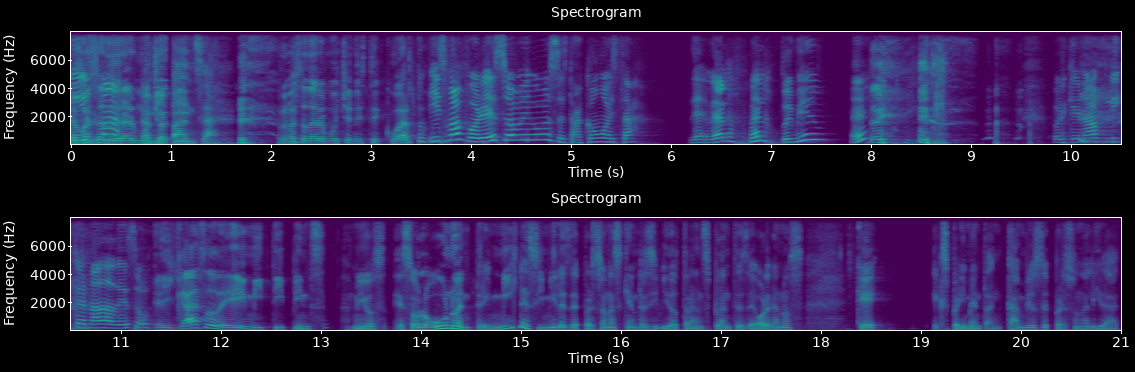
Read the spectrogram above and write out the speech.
No vas a durar A mucho mi aquí. panza. No vas a durar mucho en este cuarto. Isma, por eso, amigos, está como está. Ve- Véanlo, véanlo. Estoy bien. ¿Eh? Estoy bien. Porque no aplica nada de eso. El caso de Amy Tippins, amigos, es solo uno entre miles y miles de personas que han recibido trasplantes de órganos que experimentan cambios de personalidad,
